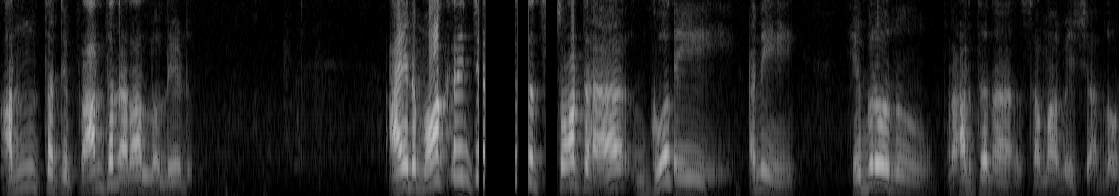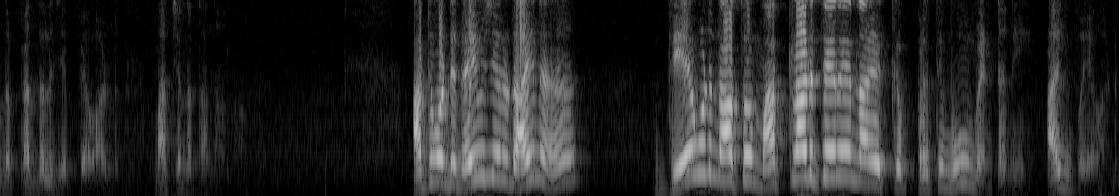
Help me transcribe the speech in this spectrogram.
అంతటి ప్రార్థన తరాల్లో లేడు. ఆయన మోకరించిన చోట గోతై అని హెబ్రోను ప్రార్థన సమావేశాల్లో ఉన్న పెద్దలు చెప్పేవాళ్ళు. మా చిన్నతనంలో. అటువంటి దైవజనుడు ఆయన దేవుడు నాతో మాట్లాడితేనే నా యొక్క ప్రతి మూమెంట్ అని ఆగిపోయేవాడు.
